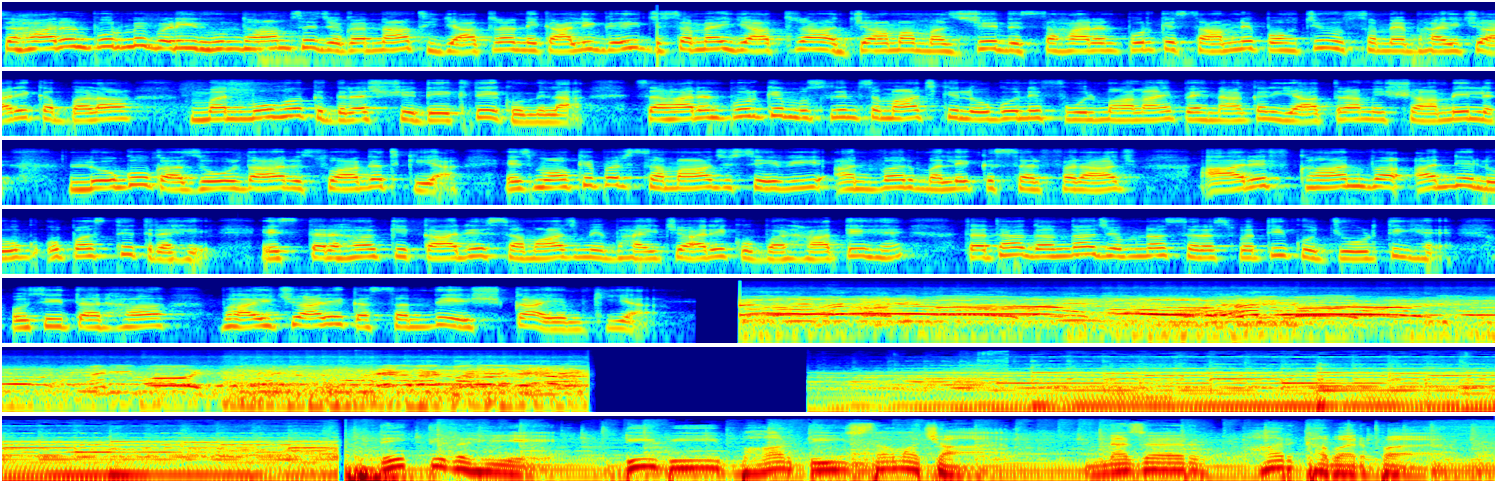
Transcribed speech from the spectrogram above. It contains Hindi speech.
सहारनपुर में बड़ी धूमधाम से जगन्नाथ यात्रा निकाली गई। जिस समय यात्रा जामा मस्जिद सहारनपुर के सामने पहुँची, उस समय भाईचारे का बड़ा मनमोहक दृश्य देखने को मिला। सहारनपुर के मुस्लिम समाज के लोगों ने फूल मालाएँ पहनाकर यात्रा में शामिल लोगों का जोरदार स्वागत किया। इस मौके पर समाज सेवी अनवर मलिक सरफराज, आरिफ खान व अन्य लोग उपस्थित रहे। इस तरह के कार्य समाज में भाईचारे को बढ़ाते हैं तथा गंगा, जमुना, सरस्वती को जोड़ती है। उसी तरह भाईचारे का संदेश कायम किया। देखते रहिए डीबी भारती समाचार। नज़र हर खबर पर।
